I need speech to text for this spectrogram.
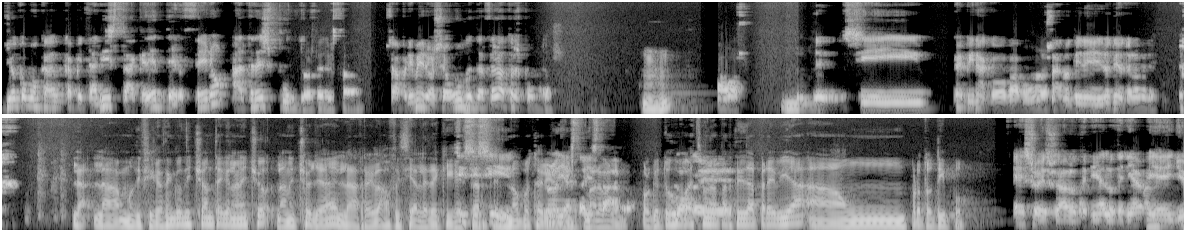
Yo como capitalista quedé tercero a tres puntos del Estado. O sea, primero, segundo y tercero a tres puntos. Vamos, si Pepinaco, vamos, o sea, no tiene, no tiene otro nombre. La, la, modificación que os he dicho antes que la han hecho, la han hecho ya en las reglas oficiales de Kickstarter, sí, sí, sí. no posteriormente. No, vale, vale. Porque tú jugaste una partida previa a un prototipo. Eso es, o sea, lo tenía, lo tenía. Eh, yo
